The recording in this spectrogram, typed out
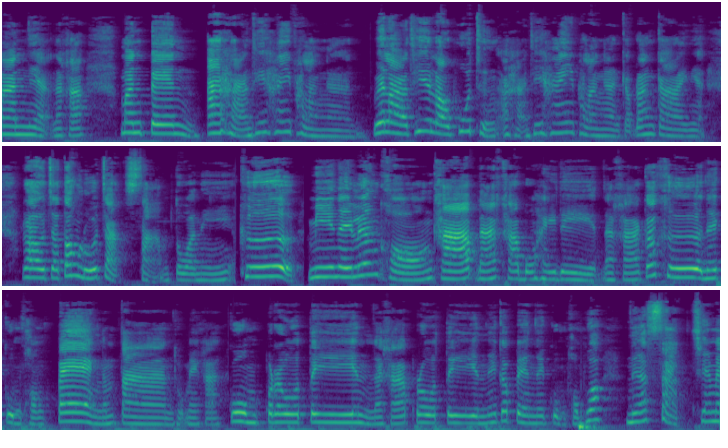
มันเนี่ยนะคะ มันเป็นอาหารที่ให้พลังงาน เวลาที่เราพูดถึงอาหารที่ให้พลังงานกับร่างกายเนี่ย เราจะต้องรู้จัก 3 ตัวนี้ คือมีในเรื่องของคาร์บนะ คาร์โบไฮเดรตนะคะ ก็คือในกลุ่มของแป้งน้ำตาล ถูกไหมคะ กลุ่มโปรตีนนะคะโปรตีนนี่ก็เป็นในกลุ่มของพวกเนื้อสัตว์ใช่ไหม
